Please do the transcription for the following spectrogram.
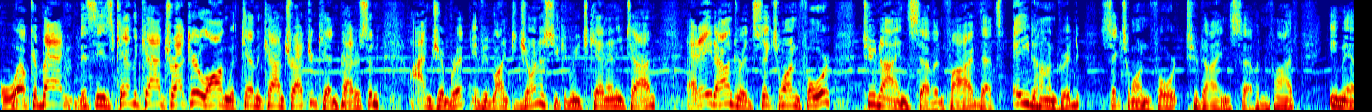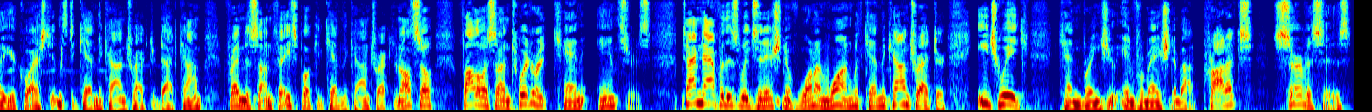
Welcome back. This is Ken the Contractor, along with Ken the Contractor, Ken Patterson. I'm Jim Britt. If you'd like to join us, you can reach Ken anytime at 800-614-2975. That's 800-614-2975. Email your questions to kenthecontractor.com. Friend us on Facebook at Ken the Contractor, and also follow us on Twitter at Ken Answers. Time now for this week's edition of One on One with Ken the Contractor. Each week, Ken brings you information about products, services,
